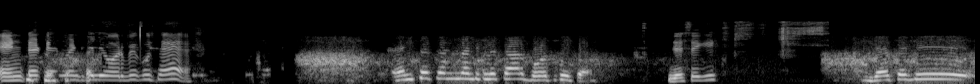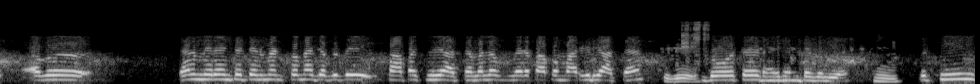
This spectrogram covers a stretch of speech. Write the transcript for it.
एंटरटेनमेंट के लिए और भी कुछ है? एंटरटेनमेंट के लिए तो यार बहुत कुछ है। जैसे कि? जैसे कि अब यार मेरा एंटरटेनमेंट तो मैं जब भी पापा चले जाते हैं मतलब मेरे पापा मार्केट जाते हैं जी। दो से ढाई घंटे के लिए। हम्म। तो तीन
